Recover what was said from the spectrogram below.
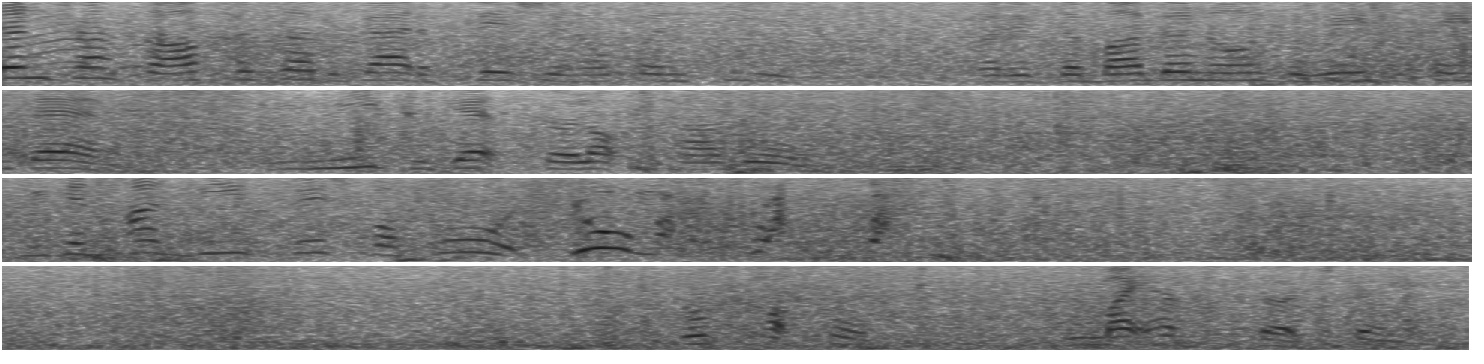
Wouldn't trust the officer to guide a fish in open seas. But if the bugger knows the way to St. Anne, we need to get Scurlock's cargo. We can hunt these fish for food. You must track fast. Those corpses. We might have to search them.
